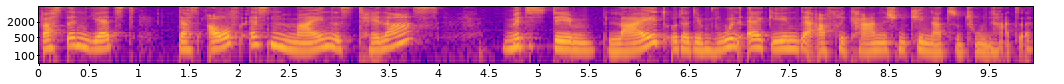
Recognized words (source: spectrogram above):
was denn jetzt das Aufessen meines Tellers mit dem Leid oder dem Wohlergehen der afrikanischen Kinder zu tun hatte.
